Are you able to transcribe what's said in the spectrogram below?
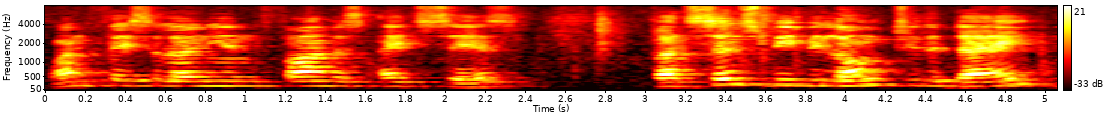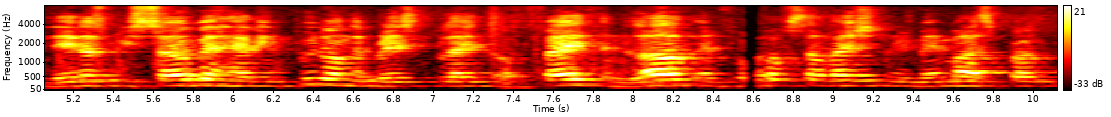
1 Thessalonians 5 verse 8 says, But since we belong to the day, let us be sober, having put on the breastplate of faith and love and hope of salvation. Remember, I spoke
